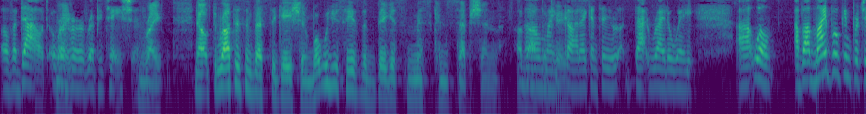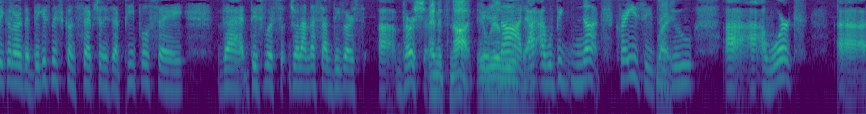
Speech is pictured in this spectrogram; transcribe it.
of a doubt over Right. her reputation. Right. Now, throughout this investigation, what would you say is the biggest misconception about oh the my? God, I can tell you that right away. Uh, well, about my book in particular, the biggest misconception is that people say that this was Yolanda Saldivar's uh, version. And it's not. It it's really not. I, I would be nuts, crazy to Right. do uh, a work, uh,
